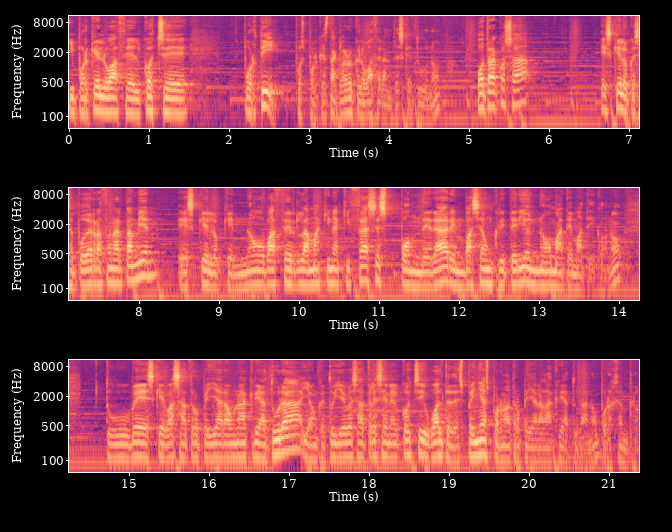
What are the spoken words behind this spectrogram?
¿Y por qué lo hace el coche? Por ti? Pues porque está claro que lo va a hacer antes que tú, ¿no? Otra cosa es que lo que se puede razonar también es que lo que no va a hacer la máquina quizás es ponderar en base a un criterio no matemático, ¿no? Tú ves que vas a atropellar a una criatura y aunque tú lleves a tres en el coche, igual te despeñas por no atropellar a la criatura, ¿no? Por ejemplo.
